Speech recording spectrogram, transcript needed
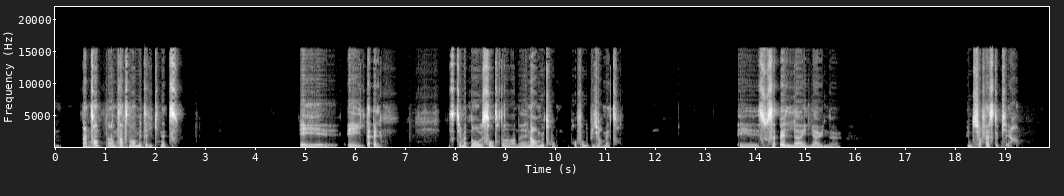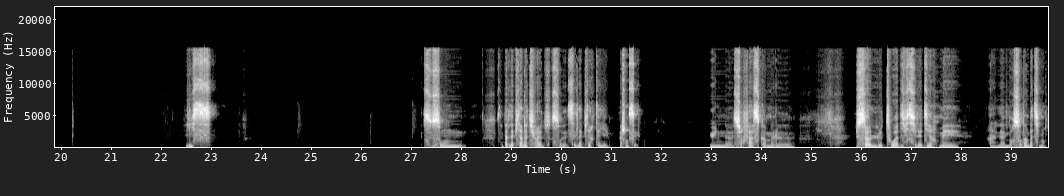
un, tintement métallique net. Et, et il t'appelle. Il se tient maintenant au centre d'un énorme trou profond de plusieurs mètres. Et sous sa pelle, là, il y a une, une surface de pierre. Lisse. Ce sont... N'est pas de la pierre naturelle, c'est de la pierre taillée, agencée. Une surface comme le, le sol, le toit, difficile à dire, mais un morceau d'un bâtiment.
